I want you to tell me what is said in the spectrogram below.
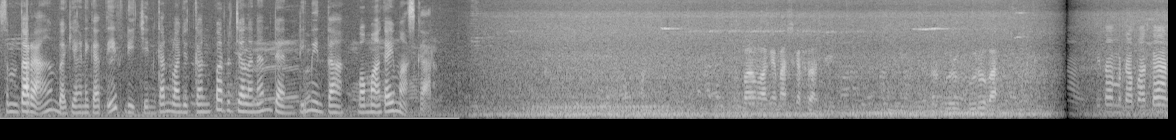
Sementara bagi yang negatif diizinkan melanjutkan perjalanan dan diminta memakai masker. Memakai masker tadi terburu-buru pak. Kita mendapatkan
